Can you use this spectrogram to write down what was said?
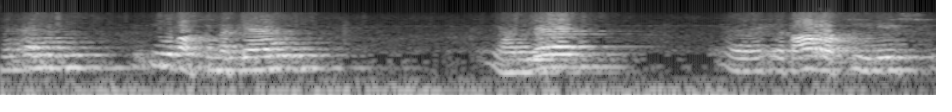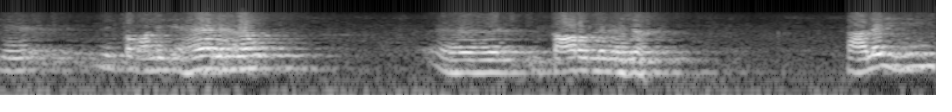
من أن يوضع في مكان يعني لا آه، يتعرض فيه ليش؟ طبعا للإهانة أو آه، التعرض للنجاة عليه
